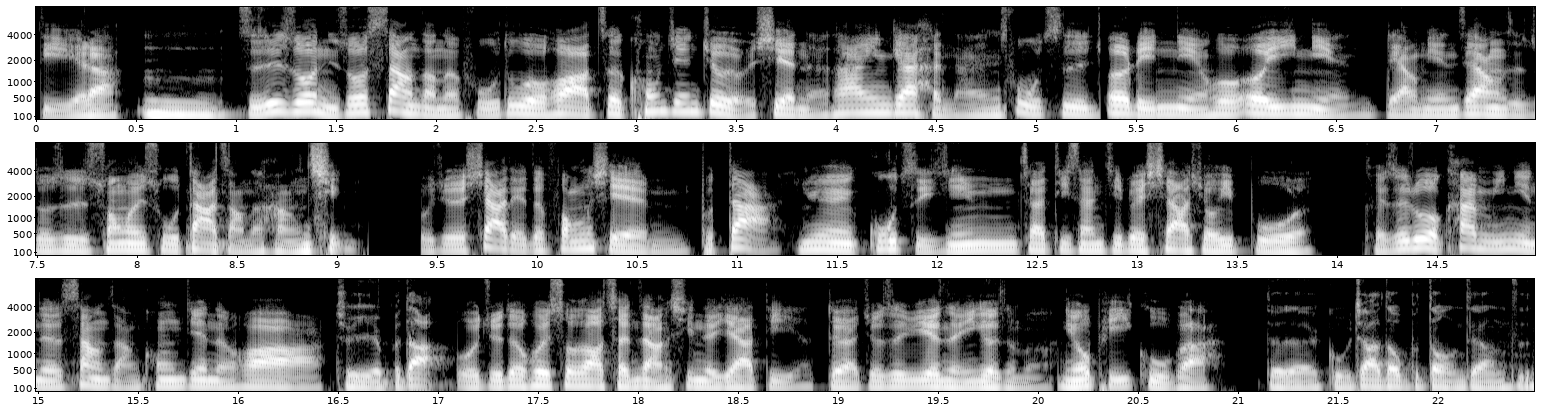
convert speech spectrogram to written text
跌啦，嗯，只是说你说上涨的幅度的话，这空间就有限了，它应该很难复制二零年或二一年两年这样子就是双位数大涨的行情。我觉得下跌的风险不大，因为估值已经在第三季被下修一波了。可是如果看明年的上涨空间的话，就也不大。我觉得会受到成长性的压低啊。对啊，就是变成一个什么牛皮股吧？对对，股价都不动这样子。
